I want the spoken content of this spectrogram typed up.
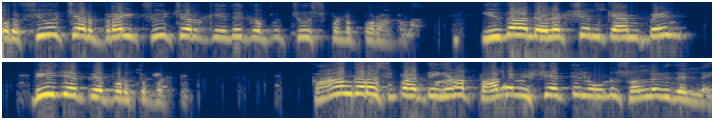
ஒரு ஃபியூச்சர் பிரைட் ஃபியூச்சருக்கு இதுக்கு சூஸ் பண்ண போறாங்களா? இதுதான் அந்த எலெக்ஷன் கேம்பெயின் பிஜேபியை பொறுத்தப்பட்டு காங்கிரஸ் பாத்தீங்கன்னா பல விஷயத்தில் ஒன்றும் சொல்லவில்லை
